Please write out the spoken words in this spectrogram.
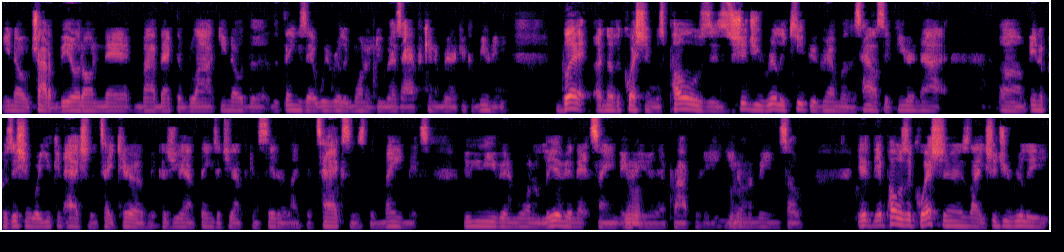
You know, try to build on that, buy back the block. You know, the the things that we really want to do as an African American community." But another question was posed: Is should you really keep your grandmother's house if you're not um, in a position where you can actually take care of it because you have things that you have to consider like the taxes, the maintenance. Do you even want to live in that same area, that property? You know what I mean? So it, it poses a question is like, should you really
